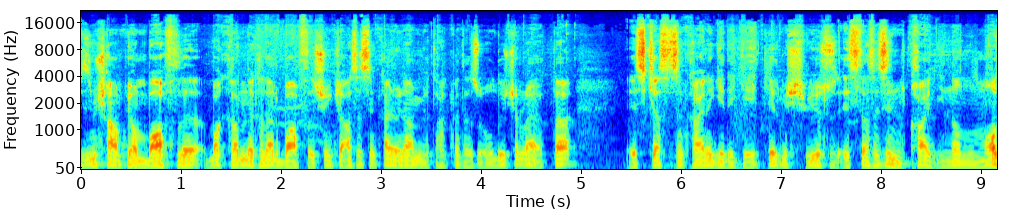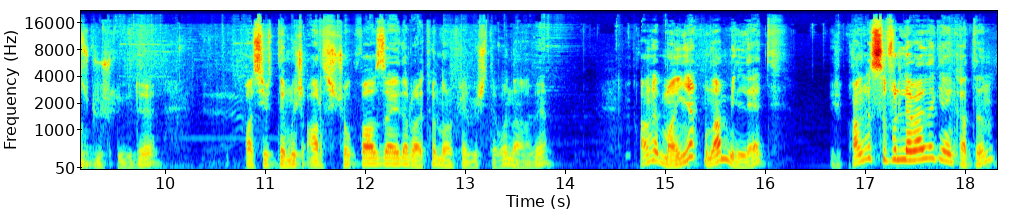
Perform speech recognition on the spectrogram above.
Bizim şampiyon bufflı. Bakalım ne kadar bufflı. Çünkü Assassin Kayn önemli bir takım olduğu için Riot'ta eski Assassin Kayn'ı geri getirmiş. Biliyorsunuz eski Assassin Kayn inanılmaz güçlüydü. Pasif damage artışı çok fazlaydı. Riot'a nerflemişti. O ne abi? Kanka manyak mı lan millet? Kanka sıfır levelde gank atın.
